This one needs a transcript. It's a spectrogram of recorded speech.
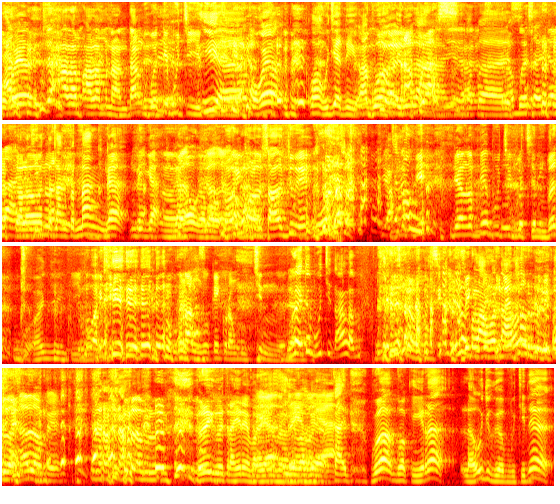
pokoknya Bisa alam-alam menantang buat dia bucin. iya, pokoknya wah hujan nih. Ah gua ini lah. Rabas. Rabas. Rabas aja lah, Kalau tenang-tenang enggak enggak enggak mau enggak mau. Kalau salju ya. dianggap dia dianggap dia bucin Bucin banget. Oh, anjing. Iya, mungkin kurang gue kayak kurang bucin gitu. Enggak itu bucin alam. Lu melawan alam. Lebih keluar dalam ya. alam lu. Udah gue terakhir ya Bang. Iya, ya. iya, ya. Gua gua kira Lau juga bucinnya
